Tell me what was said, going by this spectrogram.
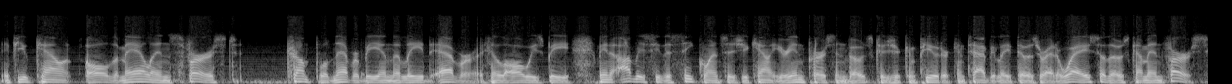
if you count all the mail-ins first, Trump will never be in the lead ever. He'll always be. I mean, obviously the sequence is you count your in-person votes because your computer can tabulate those right away, so those come in first.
